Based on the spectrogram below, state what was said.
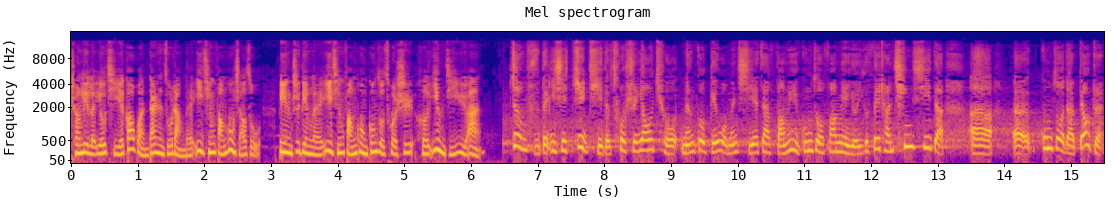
成立了由企业高管担任组长的疫情防控小组，并制定了疫情防控工作措施和应急预案。政府的一些具体的措施要求，能够给我们企业在防疫工作方面有一个非常清晰的呃。呃，工作的标准、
